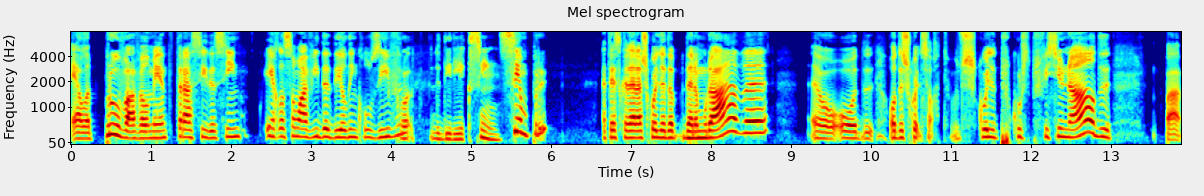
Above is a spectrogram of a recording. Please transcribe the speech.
ela provavelmente terá sido assim em relação à vida dele, inclusive, Cla- Eu diria que sim. sempre. Até se calhar a escolha da, da namorada, eh, ou, ou, de, ou da escolha, lá, de escolha de percurso profissional, de. Pá,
